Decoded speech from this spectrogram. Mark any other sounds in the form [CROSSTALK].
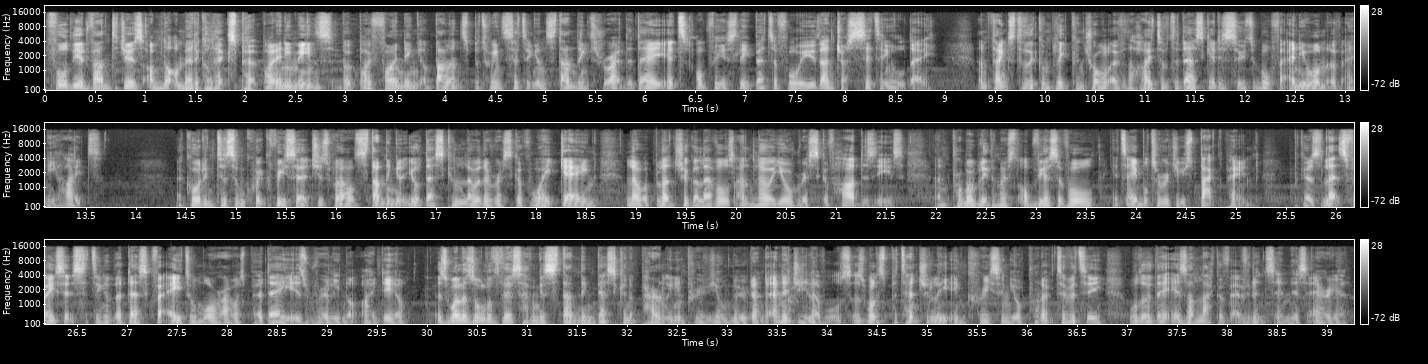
For the advantages, I'm not a medical [LAUGHS] expert by any means, but by finding a balance between sitting and standing throughout the day, it's obviously better for you than just sitting all day. And thanks to the complete control over the height of the desk, it is suitable for anyone of any height. According to some quick research as well, standing at your desk can lower the risk of weight gain, lower blood sugar levels and lower your risk of heart disease, and probably the most obvious of all, it's able to reduce back pain, because let's face it, sitting at the desk for 8 or more hours per day is really not ideal. As well as all of this, having a standing desk can apparently improve your mood and energy levels, as well as potentially increasing your productivity, although there is a lack of evidence in this area.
